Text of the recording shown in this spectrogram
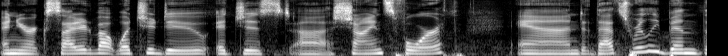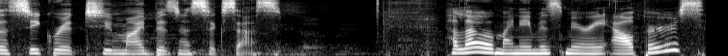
and you're excited about what you do, it just uh, shines forth, and that's really been the secret to my business success. Hello, my name is Mary Alpers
